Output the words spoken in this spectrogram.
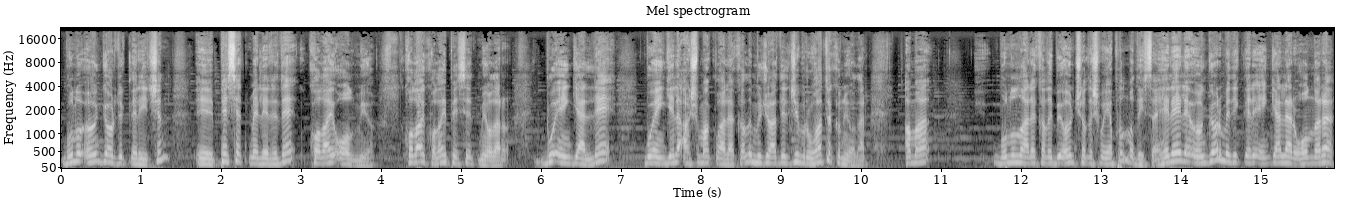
bunu öngördükleri için e, pes etmeleri de kolay olmuyor. Kolay kolay pes etmiyorlar. Bu engelle bu engeli aşmakla alakalı mücadeleci bir ruha takınıyorlar. Ama bununla alakalı bir ön çalışma yapılmadıysa, hele hele öngörmedikleri engeller onlara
